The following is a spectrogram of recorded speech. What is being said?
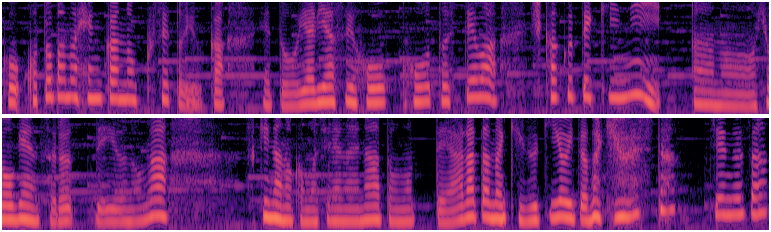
こう言葉の変換の癖というか、えっと、やりやすい方法としては視覚的にあの表現するっていうのが好きなのかもしれないなと思って新たな気づきをいただきました。チェンヌさん、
